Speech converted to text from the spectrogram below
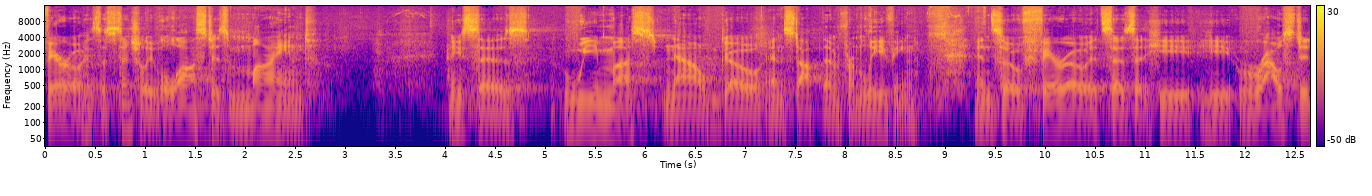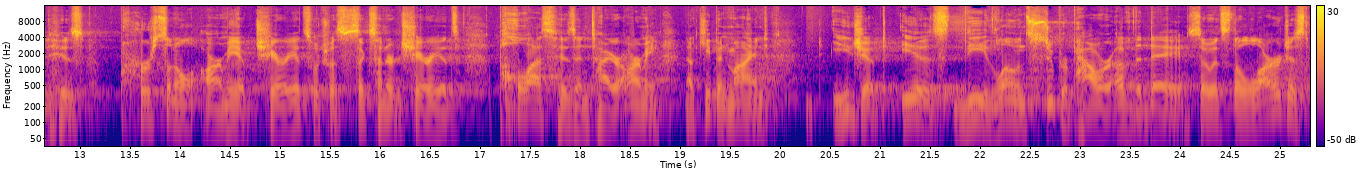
Pharaoh has essentially lost his mind. He says, We must now go and stop them from leaving. And so, Pharaoh, it says that he, he rousted his personal army of chariots, which was 600 chariots, plus his entire army. Now, keep in mind, Egypt is the lone superpower of the day. So it's the largest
